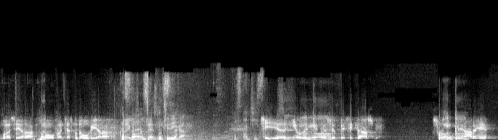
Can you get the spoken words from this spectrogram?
Buonasera, sono Francesco da Voghera. Prego Francesco, ci dica. Sì, eh, io le mie perplessità sul Pronto? nucleare...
